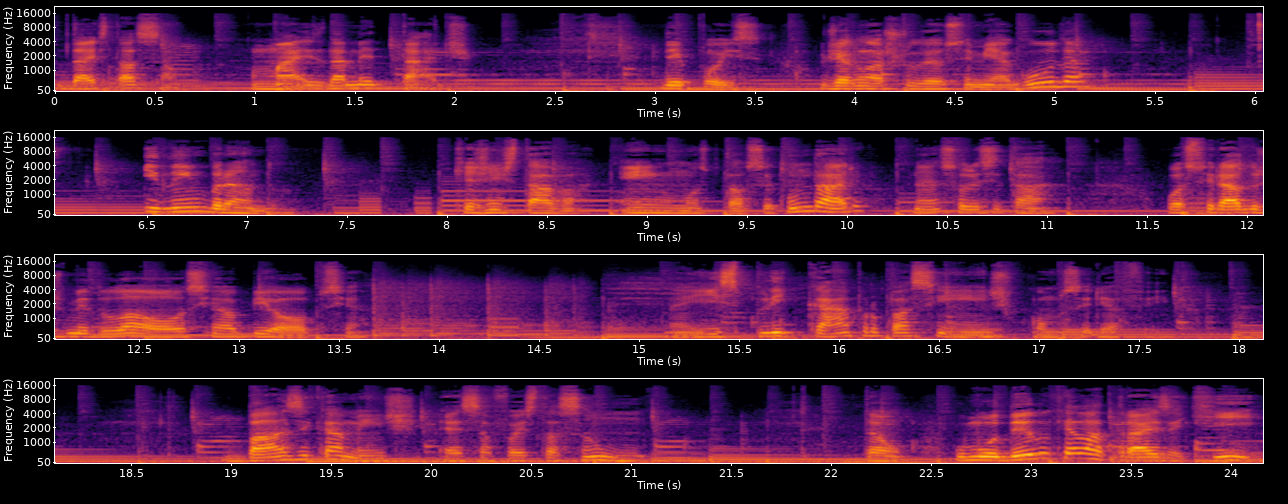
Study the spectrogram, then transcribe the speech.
da estação, mais da metade. Depois, o diagnóstico de leucemia aguda. E lembrando, que a gente estava em um hospital secundário, né, solicitar o aspirado de medula óssea, a biópsia, né, e explicar para o paciente como seria feito. Basicamente, essa foi a estação 1. Então, o modelo que ela traz aqui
